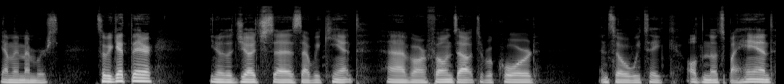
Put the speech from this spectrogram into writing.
family members. So we get there, you know, the judge says that we can't have our phones out to record, and so we take all the notes by hand,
